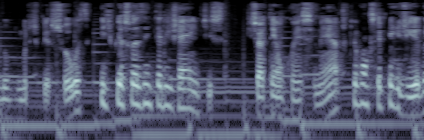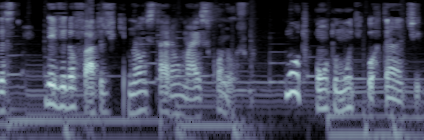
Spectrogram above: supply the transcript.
no número de pessoas e de pessoas inteligentes que já têm um conhecimento que vão ser perdidas devido ao fato de que não estarão mais conosco. Um outro ponto muito importante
